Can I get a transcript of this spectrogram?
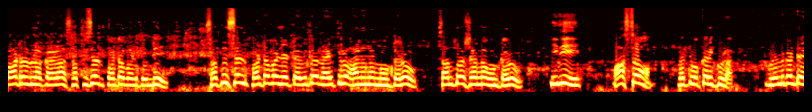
వాటర్ ఉన్న కాడ సఫిషియెంట్ పంట పండుతుంది. సఫిషియెంట్ పంట పండేటందుకే రైతులు ఆనందంగా ఉంటారు సంతోషంగా ఉంటారు. ఇది వాస్తవం ప్రతి ఒక్కరికి కూడా. ఇప్పుడు ఎందుకంటే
